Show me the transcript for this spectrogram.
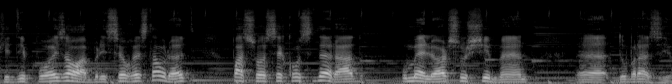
que depois, ao abrir seu restaurante, passou a ser considerado o melhor sushi man uh, do Brasil.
